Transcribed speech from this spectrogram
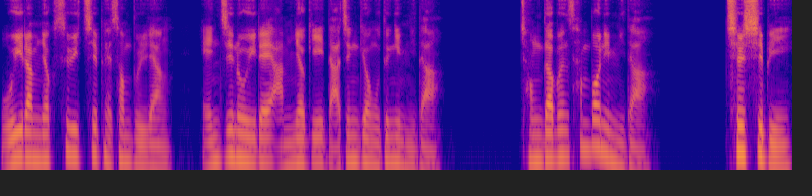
오일 압력 스위치 배선 불량, 엔진 오일의 압력이 낮은 경우 등입니다. 정답은 3번입니다. 72.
